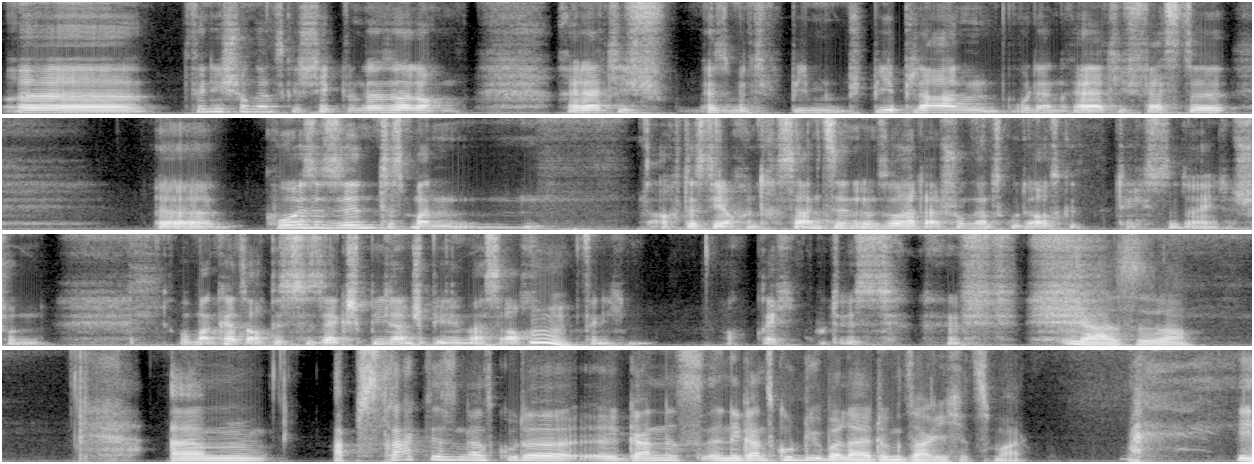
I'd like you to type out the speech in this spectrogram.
äh, finde ich schon ganz geschickt. Und das ist halt auch relativ, also mit Spielplan, wo dann relativ feste äh, Kurse sind, dass man auch, dass die auch interessant sind und so, hat er schon ganz gut ausgetestet eigentlich. Schon, und man kann es auch bis zu sechs Spielern spielen, was auch, hm. finde ich, auch recht gut ist. ja, das ist so. Ähm, abstrakt ist ein ganz guter, äh, ganz, eine ganz gute Überleitung, sage ich jetzt mal.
